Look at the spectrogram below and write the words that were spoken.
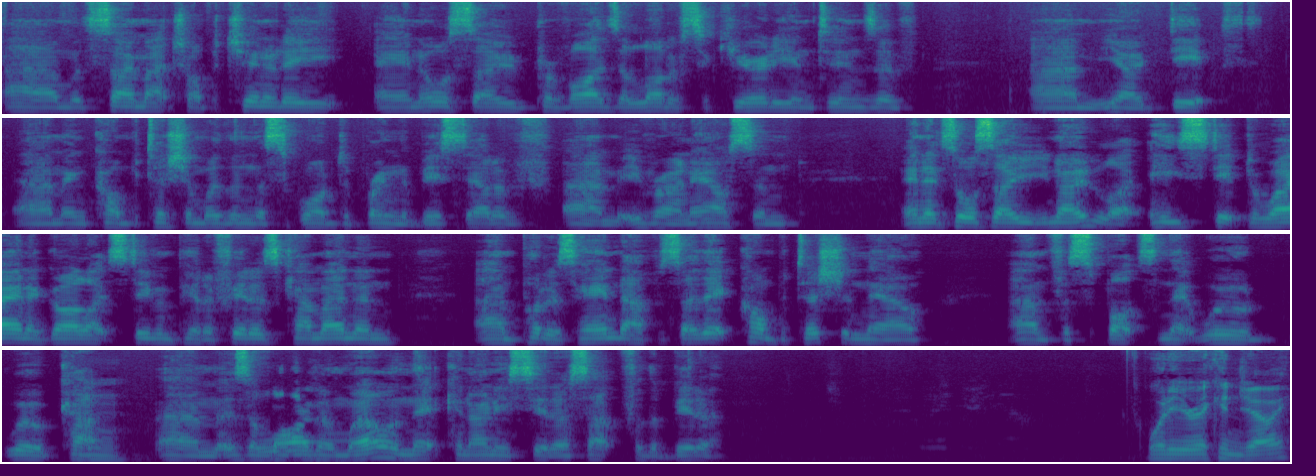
um, with so much opportunity, and also provides a lot of security in terms of um, you know depth um, and competition within the squad to bring the best out of um, everyone else, and and it's also you know like he's stepped away, and a guy like Stephen Perofeta's come in and um, put his hand up. So that competition now um, for spots in that World World Cup um, is alive and well, and that can only set us up for the better. What do you reckon, Joey?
